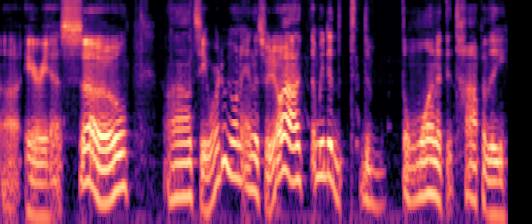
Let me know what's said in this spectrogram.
uh, area. So uh, let's see, where do we want to end this video? Well, we did the, the, the one at the top of the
